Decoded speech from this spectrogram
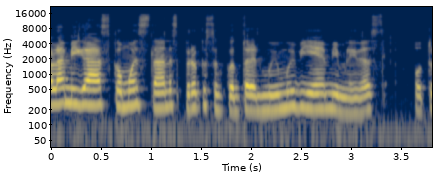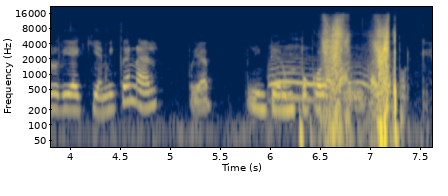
Hola amigas, ¿cómo están? Espero que se encuentren muy muy bien. Bienvenidas otro día aquí a mi canal. Voy a limpiar un poco la pantalla porque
